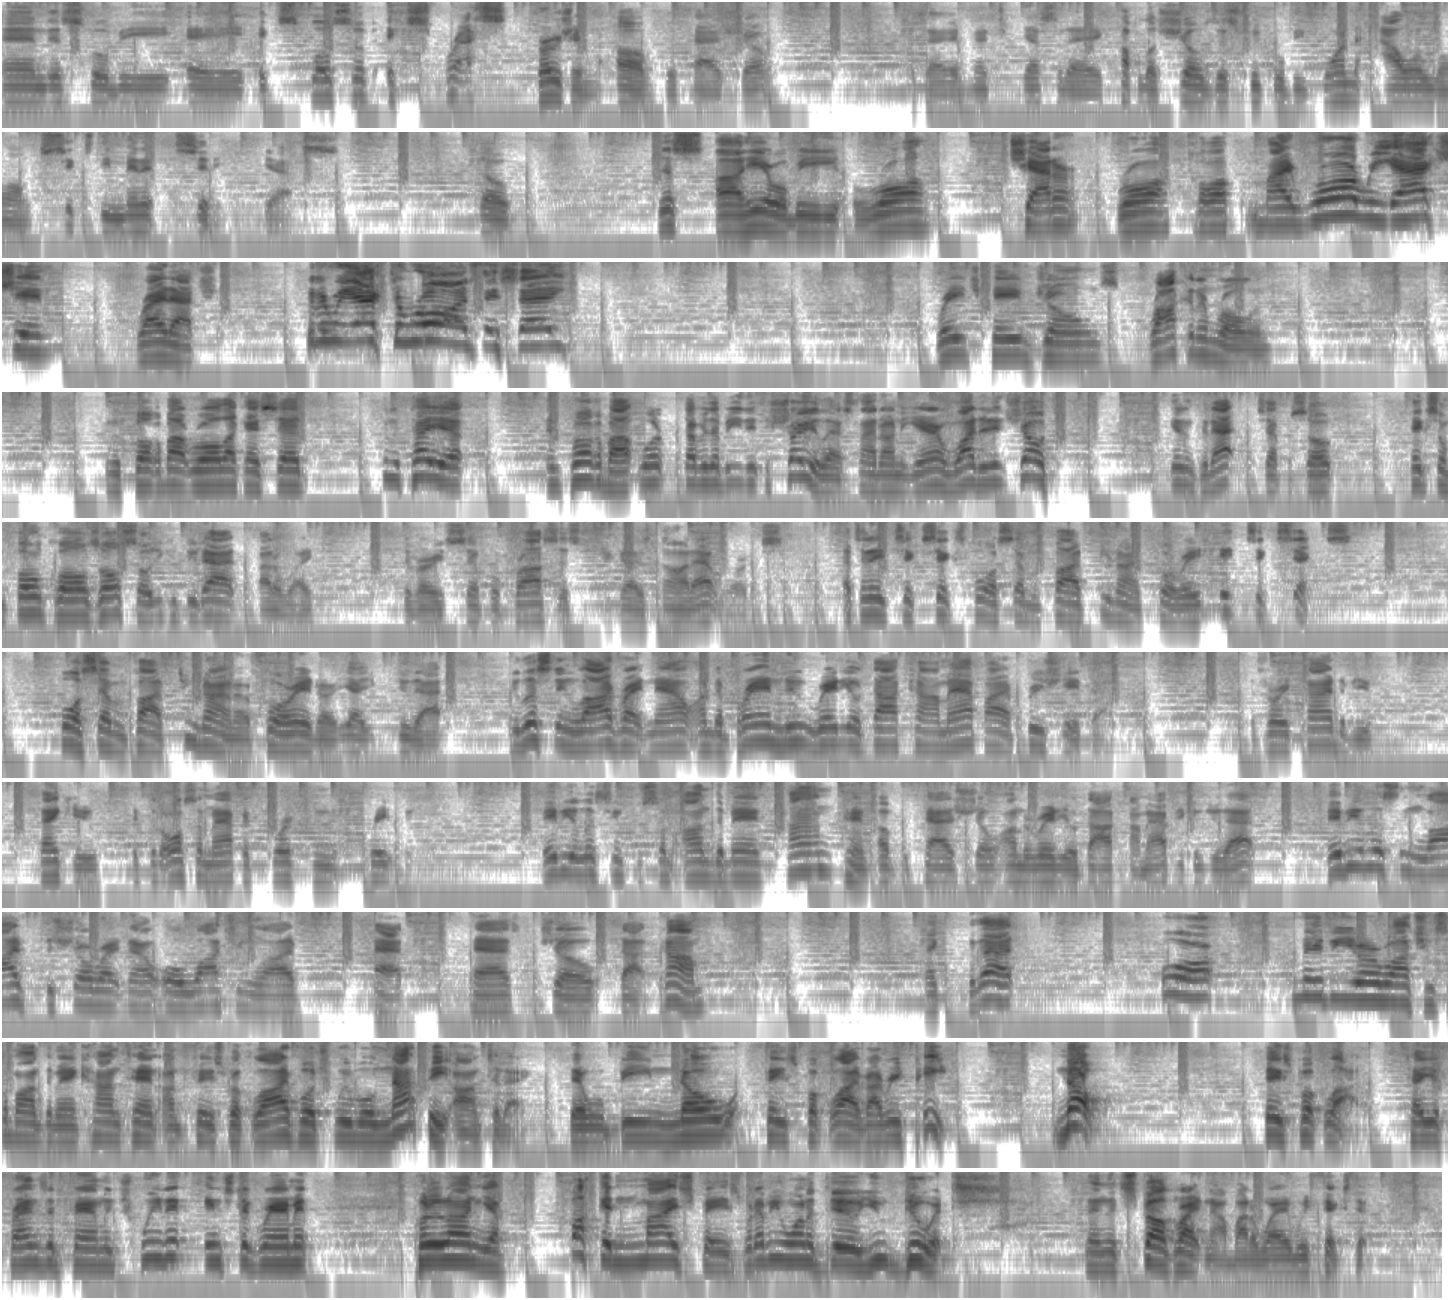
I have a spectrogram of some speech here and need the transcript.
And this will be a explosive express version of the Taz Show. As I mentioned yesterday, a couple of shows this week will be one hour long, 60 minute city. Yes. So this uh here will be raw chatter, raw talk, my raw reaction right at you. Gonna react to Raw, as they say. Rage Cave Jones, rocking and rolling. Gonna talk about Raw, like I said. I'm Gonna tell you and talk about what WWE didn't show you last night on the air and why they didn't show it. Get into that this episode. Take some phone calls. Also, you can do that, by the way. It's a very simple process. You guys know how that works. That's an 866 475 2948. 866 475 2948. Or, yeah, you can do that. If you're listening live right now on the brand new radio.com app, I appreciate that. It's very kind of you. Thank you. It's an awesome app. It's working greatly. Maybe you're listening to some on demand content of the Taz Show on the radio.com app. You can do that. Maybe you're listening live to the show right now or watching live at TazShow.com. Thank you for that. Or maybe you're watching some on demand content on Facebook Live, which we will not be on today. There will be no Facebook Live. I repeat, no Facebook Live. Tell your friends and family, tweet it, Instagram it, put it on your fucking MySpace, whatever you want to do, you do it. And it's spelled right now, by the way. We fixed it.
